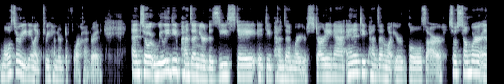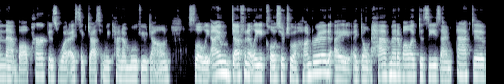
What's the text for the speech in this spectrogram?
most are eating like 300 to 400. And so it really depends on your disease state. It depends on where you're starting at, and it depends on what your goals are. So, somewhere in that ballpark is what I suggest, and we kind of move you down slowly. I'm definitely closer to 100. I, I don't have metabolic disease, I'm active.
